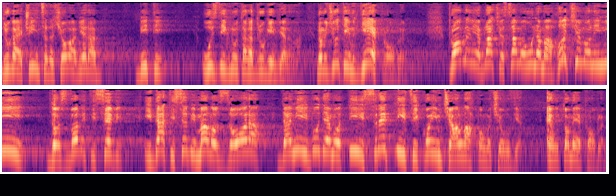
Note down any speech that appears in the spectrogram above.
Druga je činjenica da će ova vjera biti uzdignuta na drugim vjerama. No međutim, gdje je problem? Problem je, braćo, samo u nama. Hoćemo li mi dozvoliti sebi i dati sebi malo zora da mi budemo ti sretnici kojim će Allah pomoći ovu vjeru? E, u tome je problem.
